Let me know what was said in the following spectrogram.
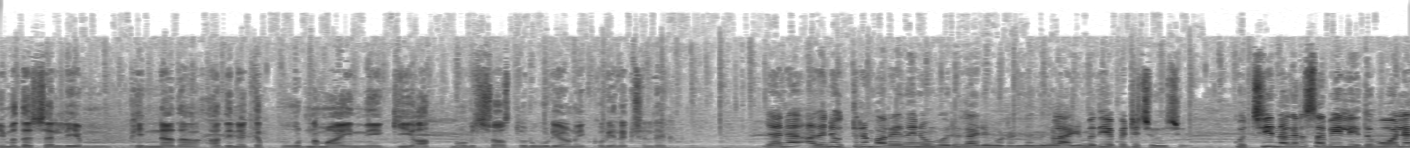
വിമതശല്യം ഭിന്നത അതിനൊക്കെ പൂർണമായി നീക്കി ആത്മവിശ്വാസത്തോടു കൂടിയാണോ ഇക്കുറി ഇലക്ഷനിലേക്ക് ഞാൻ അതിന് ഉത്തരം പറയുന്നതിന് മുമ്പ് ഒരു കാര്യം കൂടെ നിങ്ങൾ അഴിമതിയെ പറ്റി ചോദിച്ചു. കൊച്ചി നഗരസഭയിൽ ഇതുപോലെ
